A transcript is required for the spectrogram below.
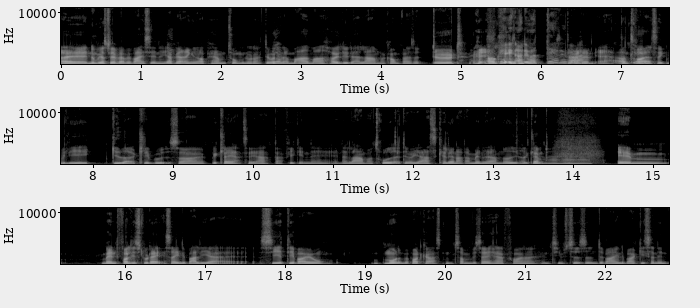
Øh, nu er vi også ved at være ved vejs ende. Jeg bliver ringet op her om to minutter. Det var Ja. den der meget, meget højlytte alarm, der kom før. Så dødt. Okay, nå, det var det, det, det var. var den, ja. Den Okay. tror jeg altså ikke, vi lige gider at klippe ud. Så øh, beklager til jer, der fik en, øh, en alarm og troede, at det var jeres kalender, der mindede om noget, I havde glemt. Ah, Øhm, men for lige at slutte af, så egentlig bare lige at øh, sige, at det var jo målet med podcasten, som vi sagde her for en times tid siden, det var egentlig bare at give sådan en,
